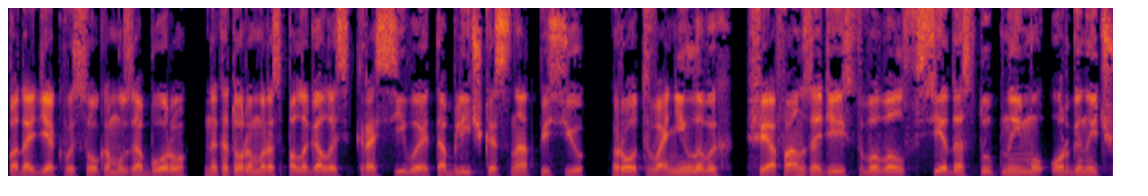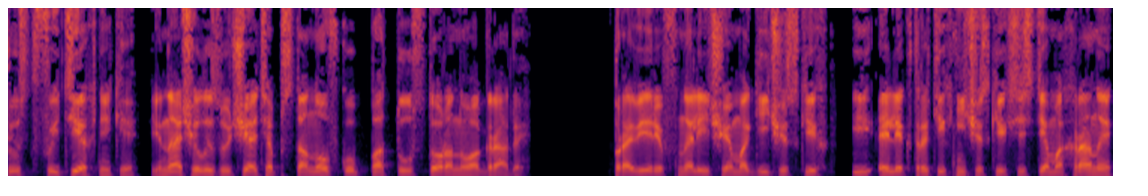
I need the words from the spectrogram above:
Подойдя к высокому забору, на котором располагалась красивая табличка с надписью «Род Ваниловых», Феофан задействовал все доступные ему органы чувств и техники и начал изучать обстановку по ту сторону ограды. Проверив наличие магических и электротехнических систем охраны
